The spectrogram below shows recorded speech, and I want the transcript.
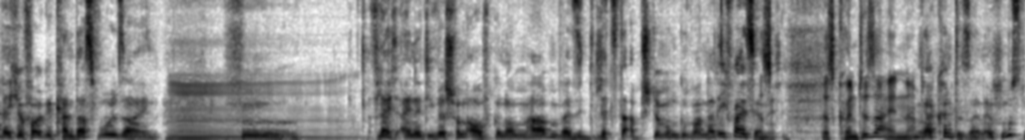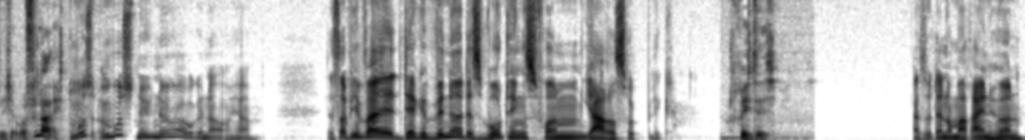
Welche Folge kann das wohl sein? Hm. Vielleicht eine, die wir schon aufgenommen haben, weil sie die letzte Abstimmung gewonnen hat. Ich weiß ja nicht. Das könnte sein, ne? Ja, könnte sein. Es muss nicht, aber vielleicht. Muss, muss nicht, ne? Aber genau, ja. Das ist auf jeden Fall der Gewinner des Votings vom Jahresrückblick. Richtig. Also dann nochmal reinhören.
